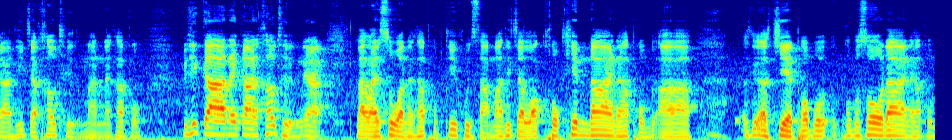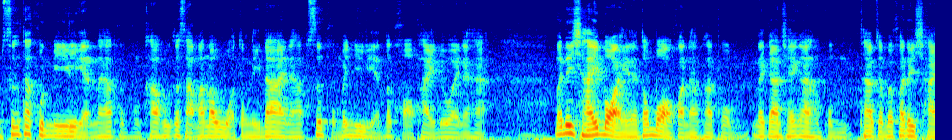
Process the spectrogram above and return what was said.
การที่จะเข้าถึงมันนะครับผมวิธีการในการเข้าถึงเนี่ยหลากหลายส่วนนะครับผมที่คุณสามารถที่จะล็อกโทเค็นได้นะครับผมอ่า เขียน proposal ได้นะครับผมซึ่งถ้าคุณมีเหรียญนะครับผมของเขาคุณก็สามารถมาโหวตตรงนี้ได้นะครับ ซึ่งผมไม่มีเหรียญต้องขออภัยด้วยนะฮะไม่ได้ใช้บ่อยนะต้องบอกก่อนนะครับผมในการใช้งานของผมแทบจะไม่ค่อยได้ใช้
